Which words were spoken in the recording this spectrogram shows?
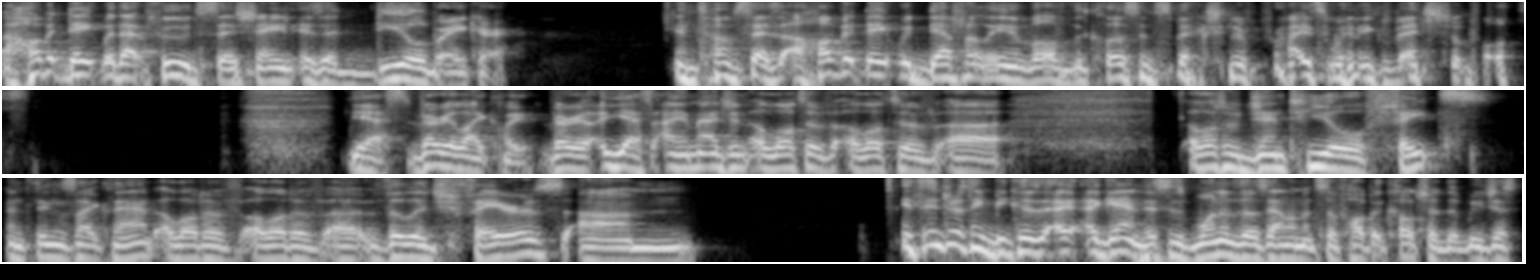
A hobbit date without food, says Shane, is a deal breaker. And Tom says a hobbit date would definitely involve the close inspection of prize winning vegetables. yes, very likely. Very yes, I imagine a lot of a lot of uh, a lot of genteel fetes and things like that. A lot of a lot of uh, village fairs. Um, it's interesting because again, this is one of those elements of Hobbit culture that we just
